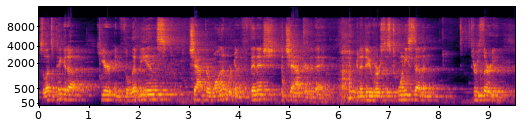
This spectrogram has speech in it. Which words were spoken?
So let's pick it up here in Philippians chapter 1. We're going to finish the chapter today. We're going to do verses 27 through 30.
